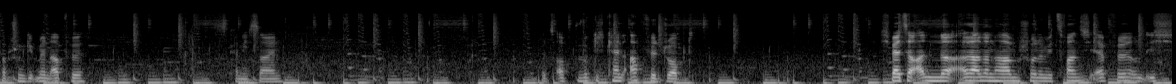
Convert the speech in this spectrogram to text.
Komm schon, gib mir einen Apfel. Das kann nicht sein. Als ob wirklich kein Apfel droppt. Ich wette, alle, anderen haben schon irgendwie 20 Äpfel und ich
